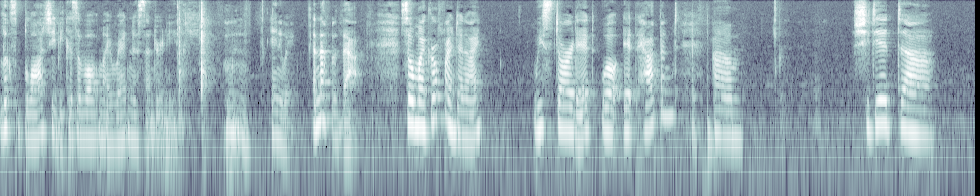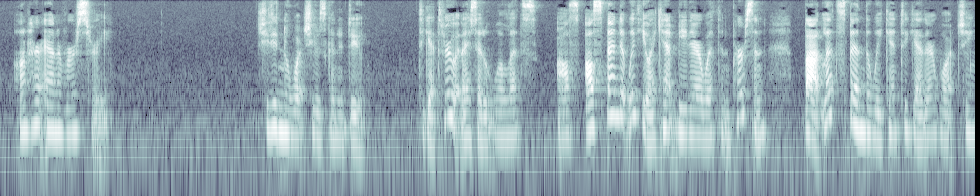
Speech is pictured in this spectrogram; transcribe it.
It looks blotchy because of all my redness underneath. Mm. Anyway, enough of that. So my girlfriend and I, we started, well, it happened, um, she did, uh, on her anniversary, she didn't know what she was going to do to get through it. And I said, well, let's I'll, I'll spend it with you. I can't be there with in person, but let's spend the weekend together watching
